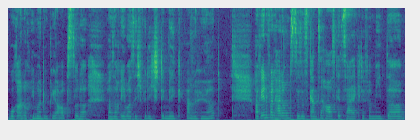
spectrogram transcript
woran auch immer du glaubst oder was auch immer sich für dich stimmig anhört. Auf jeden Fall hat er uns dieses ganze Haus gezeigt, der Vermieter.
